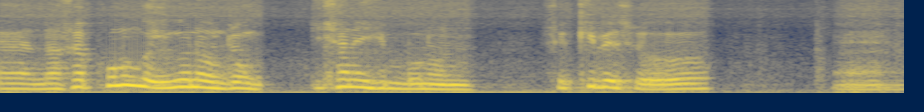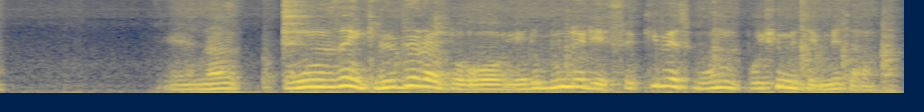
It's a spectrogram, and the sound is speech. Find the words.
자, 나사 푸는 거 이거는 좀 귀찮으신 분은 스킵해서 예, 예, 나 동영상이 길더라도 여러분들이 스킵해서 보면 보시면 됩니다.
